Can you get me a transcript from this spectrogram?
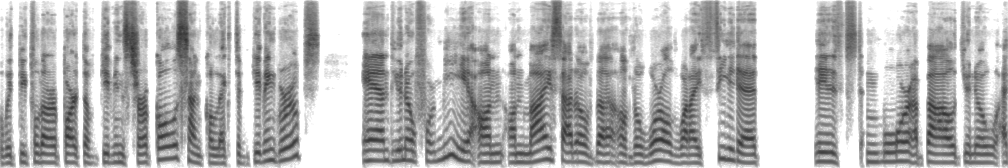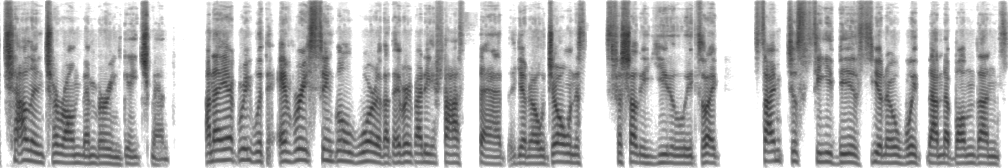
with people that are part of giving circles and collective giving groups. And you know, for me, on on my side of the of the world, what I see it is more about you know a challenge around member engagement. And I agree with every single word that everybody has said. You know, Joan, especially you, it's like it's time to see this, you know, with an abundance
